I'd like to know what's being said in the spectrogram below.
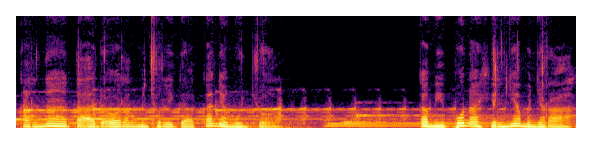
karena tak ada orang mencurigakan yang muncul. Kami pun akhirnya menyerah.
